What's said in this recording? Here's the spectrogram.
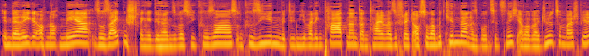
in der Regel auch noch mehr so Seitenstränge gehören, sowas wie Cousins und Cousinen mit den jeweiligen Partnern, dann teilweise vielleicht auch sogar mit Kindern, also bei uns jetzt nicht, aber bei Jules zum Beispiel.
